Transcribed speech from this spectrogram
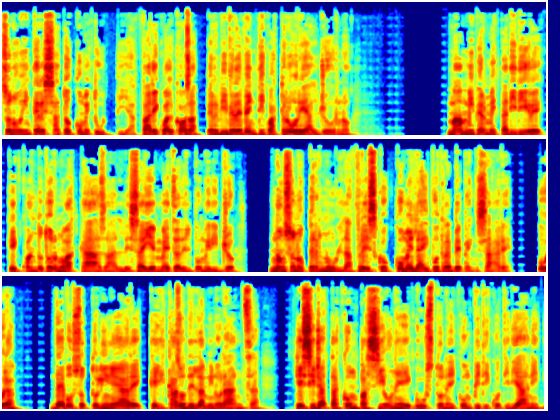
Sono interessato come tutti a fare qualcosa per vivere 24 ore al giorno. Ma mi permetta di dire che quando torno a casa alle sei e mezza del pomeriggio non sono per nulla fresco come lei potrebbe pensare. Ora, devo sottolineare che il caso della minoranza, che si getta con passione e gusto nei compiti quotidiani,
